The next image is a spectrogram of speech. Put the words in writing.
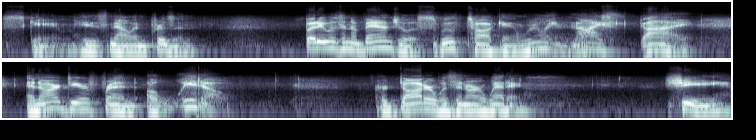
scheme. He's now in prison. But he was an evangelist, smooth talking, really nice guy. And our dear friend, a widow, her daughter was in our wedding. She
